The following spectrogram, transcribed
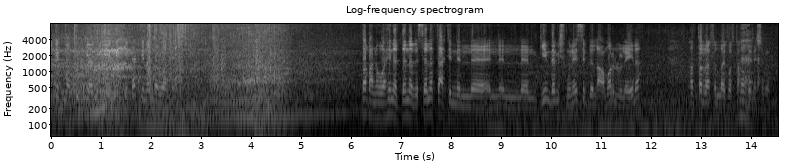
لك مبروك يا خدتي number 1 طبعا هو هنا ادانا الرسالة بتاعت إن ال ال ال ال game ده مش مناسب للأعمار القليلة. هضطر أقفل ال live وافتحه تاني يا شباب.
